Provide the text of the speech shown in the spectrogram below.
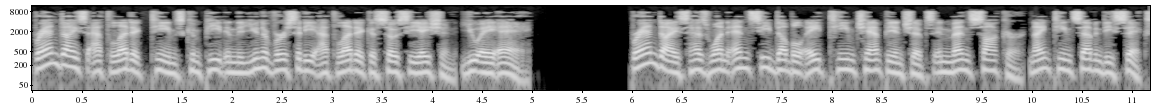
Brandeis athletic teams compete in the University Athletic Association UAA. Brandeis has won NCAA team championships in men's soccer 1976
